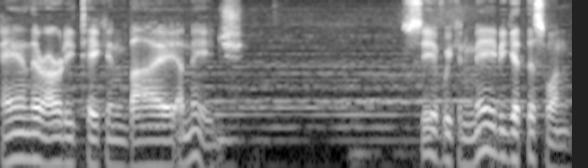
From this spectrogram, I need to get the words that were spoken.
And they're already taken by a mage. See if we can maybe get this one.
